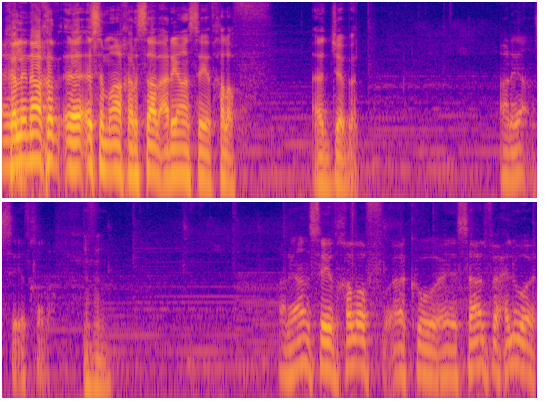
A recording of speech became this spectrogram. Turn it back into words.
خلينا ناخذ آه، اسم آخر أستاذ عريان سيد خلف الجبل. أريان السيد خلف. أريان السيد خلف أكو سالفة حلوة.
